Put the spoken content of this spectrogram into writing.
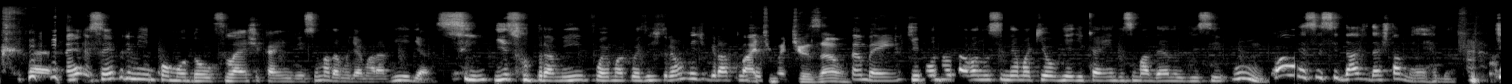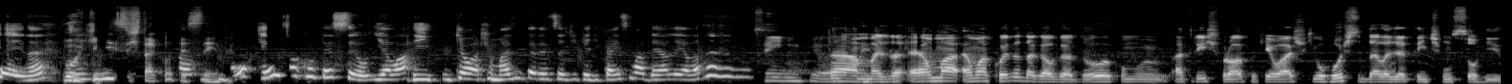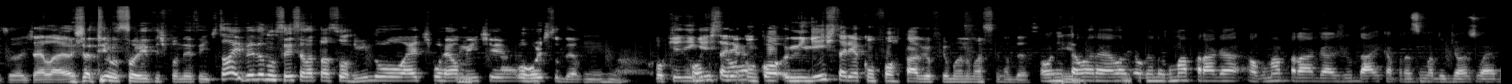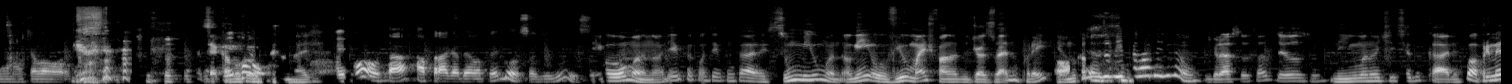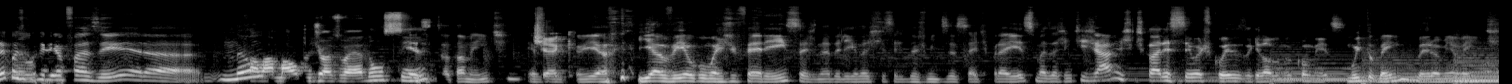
É, sempre me incomodou o Flash caindo em cima da Mulher Maravilha. Sim, isso pra mim foi uma coisa extremamente gratuita. Batman tiozão? Também. Que quando eu tava no cinema que eu vi ele caindo em cima dela, eu disse, hum, qual a necessidade desta merda? ok, né? Por que isso está acontecendo? Por que isso aconteceu? E ela ri. O que eu acho mais interessante é que ele cai em cima dela e ela... Sim. Tá, mas é uma, é uma coisa da Gal Gadot, como atriz própria, que eu acho que o rosto dela já tem tipo um sorriso. Já, ela já tem um sorriso resplandecente. Então, às vezes, eu não sei se ela tá sorrindo ou é, tipo, realmente o rosto dela. Uhum. Porque ninguém estaria, ninguém estaria confortável filmando uma cena dessa. Ou então era ela jogando alguma praga, alguma praga judaica pra cima do Joss Whedon naquela hora. Você acabou pegou. com o personagem. Pegou, tá? A praga dela pegou, só digo isso. Pegou, mano. Olha aí o que aconteceu com o cara. Sumiu, mano. Alguém ouviu mais falar do Joss Whedon por aí? Eu nunca mais ouvi falar dele, não. Graças a Deus. Né? Nenhuma notícia do cara. Pô, a primeira coisa eu... que eu queria fazer era... Não... Falar mal do Joss Whedon, sim. Exatamente. Check. Eu ia ia ver algumas diferenças, né, da Liga da Justiça de 2017 para esse, mas a gente já esclareceu as coisas aqui logo no começo. Muito bem, leram a minha mente.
